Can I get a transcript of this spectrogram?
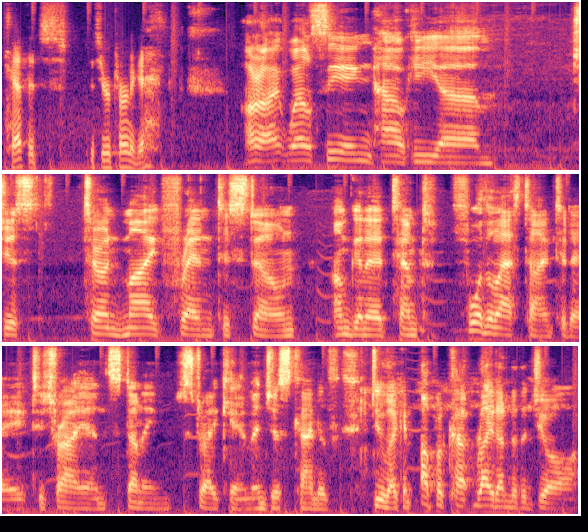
Keth, it's it's your turn again. All right. Well, seeing how he um, just turned my friend to stone, I'm gonna attempt for the last time today to try and stunning strike him and just kind of do like an uppercut right under the jaw,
